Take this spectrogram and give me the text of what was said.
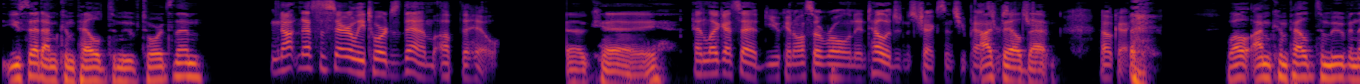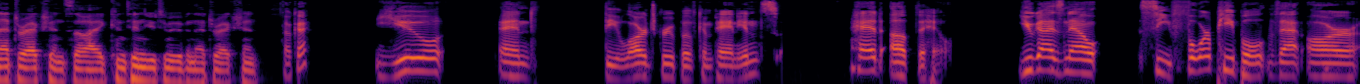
You said I'm compelled to move towards them? Not necessarily towards them, up the hill. Okay. And like I said, you can also roll an intelligence check since you passed. I failed that. check. Okay. Well, I'm compelled to move in that direction, so I continue to move in that direction. Okay. You and the large group of companions head up the hill. You guys now see four people that are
